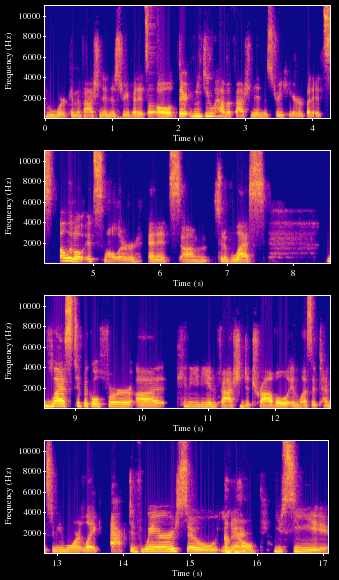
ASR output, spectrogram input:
who work in the fashion industry but it's all there we do have a fashion industry here but it's a little it's smaller and it's um sort of less less typical for uh, Canadian fashion to travel unless it tends to be more like active wear. So, you okay. know, you see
